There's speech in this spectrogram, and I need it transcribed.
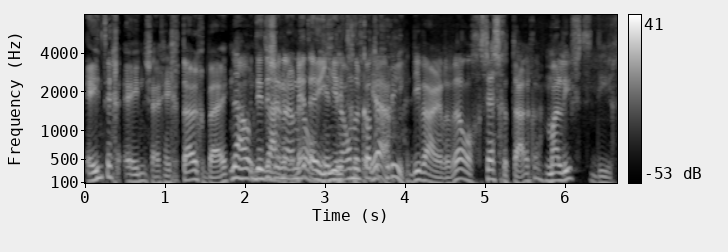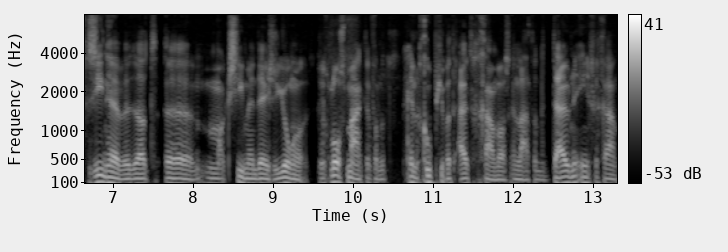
één tegen één, zijn geen getuigen bij. Nou, dit is er nou net eentje in, een andere geval- categorie. Ja, die waren er wel. Zes getuigen, maar liefst, die gezien hebben dat eh, Maxime en deze jongen zich losmaakten van het hele groepje wat uitgegaan was en later de duinen ingegaan.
